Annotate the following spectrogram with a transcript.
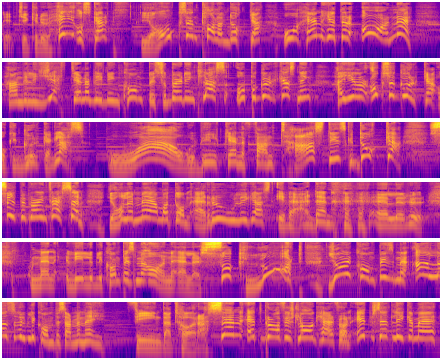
Det tycker du. Hej Oskar! Jag har också en talande docka och hen heter Arne. Han vill jättegärna bli din kompis och börja din klass och på gurkakastning. Han gillar också gurka och gurkaglass. Wow, vilken fantastisk docka! Superbra intressen! Jag håller med om att de är roligast i världen. eller hur? Men vill du bli kompis med Arne eller? Såklart! Jag är kompis med alla som vill bli kompisar med mig. Fint att höra. Sen ett bra förslag härifrån. 1 lika med 100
